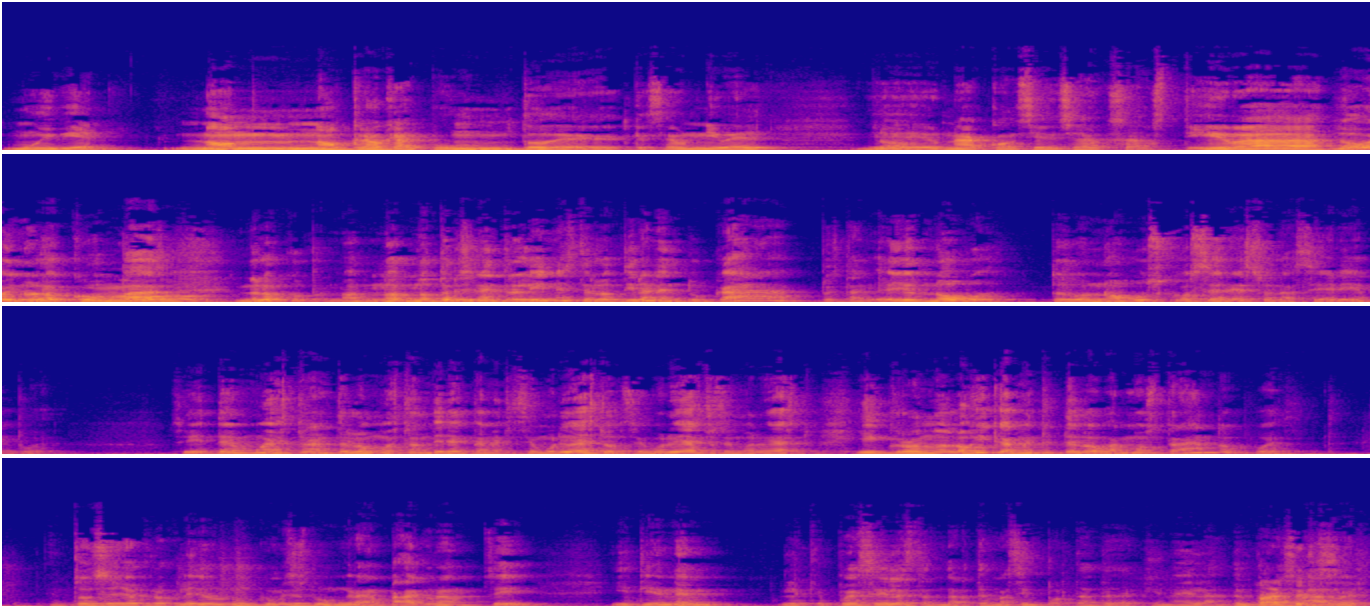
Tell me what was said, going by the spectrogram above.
muy bien. No, no creo que al punto de que sea un nivel, No. eh, una conciencia exhaustiva. No, y no lo cómo- ocupas. No lo ocupas. No, no, no te lo dicen entre líneas, te lo tiran en tu cara. Pues. Ellos no, te digo, no buscó ser eso la serie, pues. Sí, te muestran, te lo muestran directamente. Se murió esto, se murió esto, se murió esto. Y cronológicamente te lo van mostrando, pues. Entonces yo creo que le dieron un, como dices un gran background, ¿sí? Y tienen el que puede ser el estandarte más importante de aquí en adelante. Me parece que Marvel. sí.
